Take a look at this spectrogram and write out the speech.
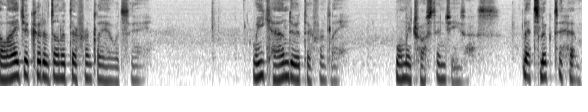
Elijah could have done it differently, I would say. We can do it differently when we trust in Jesus. Let's look to Him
